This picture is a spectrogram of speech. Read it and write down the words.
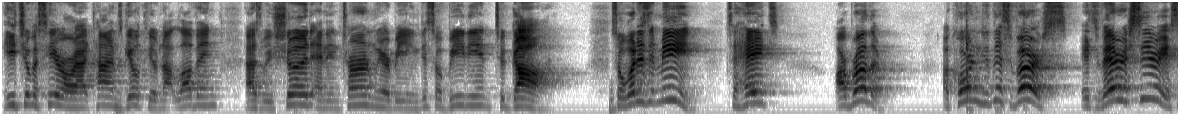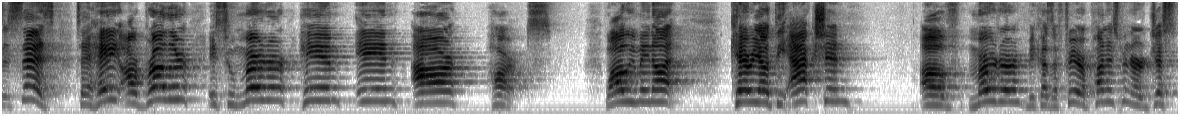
each of us here are at times guilty of not loving as we should, and in turn, we are being disobedient to God. So, what does it mean to hate our brother? According to this verse, it's very serious. It says to hate our brother is to murder him in our hearts. While we may not carry out the action of murder because of fear of punishment or just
